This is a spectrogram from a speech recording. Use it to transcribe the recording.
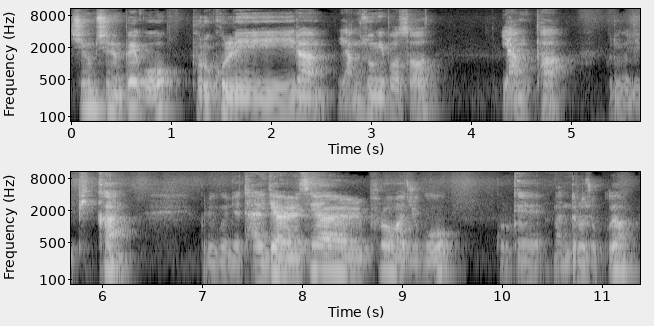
시금치는 빼고 브로콜리랑 양송이 버섯, 양파, 그리고 이제 피칸, 그리고 이제 달걀, 새알 풀어가지고 그렇게 만들어줬고요.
